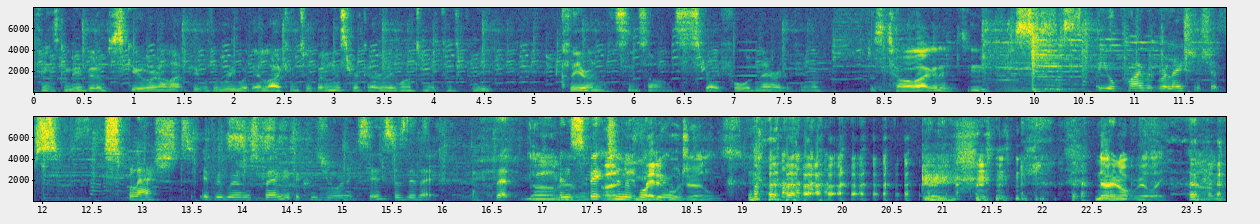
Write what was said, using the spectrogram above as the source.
things can be a bit obscure, and I like people to read what they like into it. But in this record, I really wanted to make things pretty clear and in songs, straightforward narrative. You know, just tell it like it is. Are your private relationships splashed everywhere in Australia because you're INXS? Is there that that Um, inspection only of what medical you're... journals. no, not really. Um,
